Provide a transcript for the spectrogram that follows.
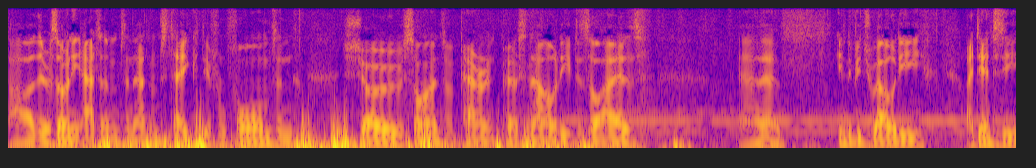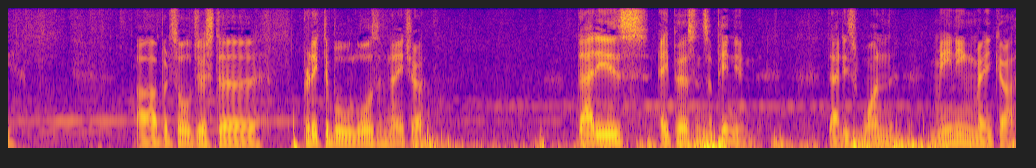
Uh, there is only atoms, and atoms take different forms and show signs of apparent personality, desires, uh, individuality, identity. Uh, but it's all just uh, predictable laws of nature that is a person's opinion. That is one meaning maker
